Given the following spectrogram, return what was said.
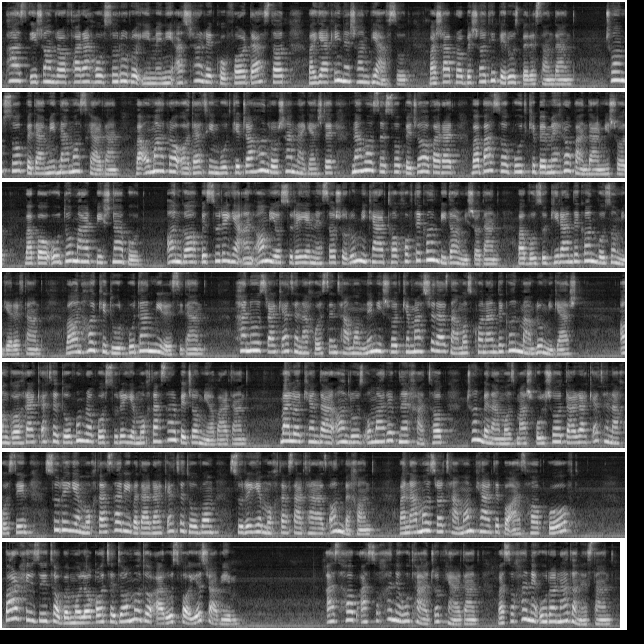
پس ایشان را فرح و سرور و ایمنی از شر کفار دست داد و یقینشان بیافزود و شب را به شادی به روز برساندند. چون صبح به دمید نماز کردند و عمر را عادت این بود که جهان روشن نگشته نماز صبح به جا آورد و بسا بود که به مهراب اندر می‌شد و با او دو مرد بیش نبود. آنگاه به سوره انعام یا سوره نسا شروع می کرد تا خفتگان بیدار می شدند و وضو گیرندگان وضو می گرفتند و آنها که دور بودند می رسیدند. هنوز رکعت نخستین تمام نمی شد که مسجد از نماز کنندگان مملو می گشت. آنگاه رکعت دوم را با سوره مختصر به جا می آوردند. ولکن در آن روز عمر ابن خطاب چون به نماز مشغول شد در رکعت نخستین سوره مختصری و در رکعت دوم سوره مختصرتر از آن بخواند و نماز را تمام کرده با اصحاب گفت برخیزی تا به ملاقات داماد و عروس فایز شویم. اصحاب از سخن او تعجب کردند و سخن او را ندانستند.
